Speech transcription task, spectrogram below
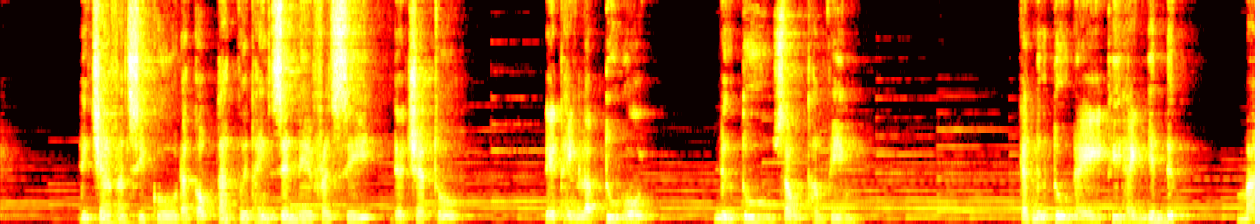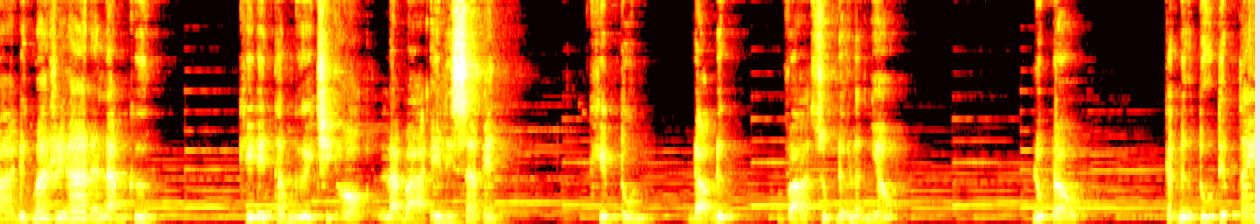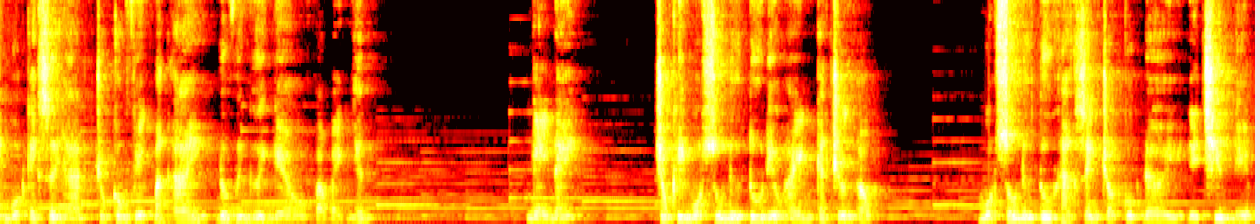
Đức cha Francisco đã cộng tác với Thánh Gene Francis de Chateau để thành lập tu hội nữ tu dòng thăm viếng. các nữ tu này thi hành nhân đức mà Đức Maria đã làm gương khi đến thăm người chị họ là bà Elizabeth, khiêm tốn, đạo đức và giúp đỡ lẫn nhau. Lúc đầu, các nữ tu tiếp tay một cách giới hạn trong công việc bác ái đối với người nghèo và bệnh nhân. Ngày nay, trong khi một số nữ tu điều hành các trường học, một số nữ tu khác dành trọn cuộc đời để chiêm niệm.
